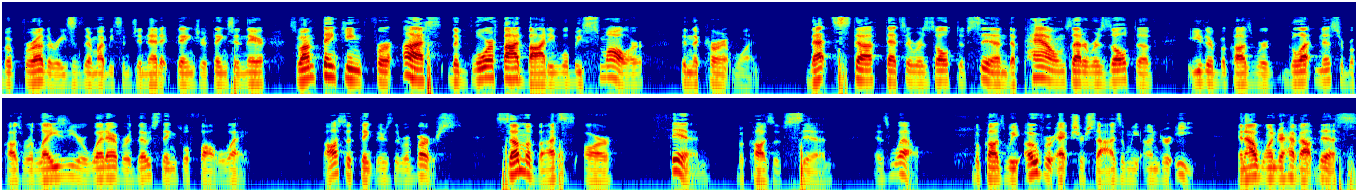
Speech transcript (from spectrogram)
but for other reasons, there might be some genetic things or things in there. So I'm thinking for us, the glorified body will be smaller than the current one. That stuff that's a result of sin, the pounds that are a result of either because we're gluttonous or because we're lazy or whatever, those things will fall away. I also think there's the reverse. Some of us are thin because of sin as well, because we overexercise and we undereat. And I wonder, how about this?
